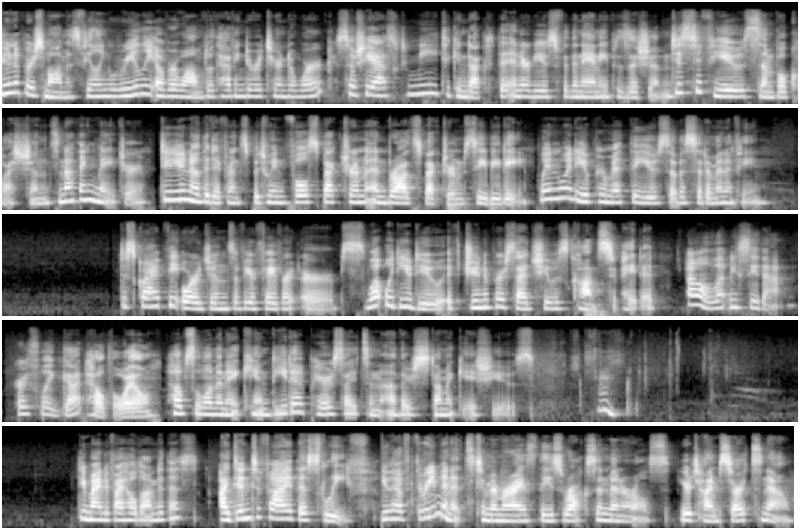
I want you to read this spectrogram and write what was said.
Juniper's mom is feeling really overwhelmed with having to return to work, so she asked me to conduct the interviews for the nanny position. Just a few simple questions, nothing major. Do you know the difference between full spectrum and broad spectrum CBD? When would you permit the use of acetaminophen? Describe the origins of your favorite herbs. What would you do if Juniper said she was constipated? Oh, let me see that. Earthly Gut Health Oil helps eliminate candida, parasites, and other stomach issues. Hmm. Do you mind if I hold on to this? Identify this leaf. You have three minutes to memorize these rocks and minerals. Your time starts now.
